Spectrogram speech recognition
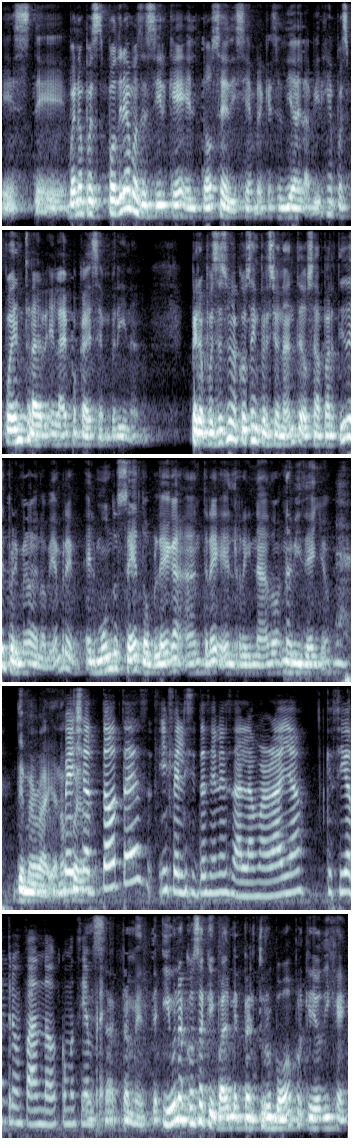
este, bueno, pues podríamos decir que el 12 de diciembre, que es el Día de la Virgen, pues puede entrar en la época de Sembrina, ¿no? Pero pues es una cosa impresionante, o sea, a partir del primero de noviembre, el mundo se doblega ante el reinado navideño de Mariah, ¿no? Bechatotes y felicitaciones a la Mariah, que siga triunfando como siempre. Exactamente. Y una cosa que igual me perturbó, porque yo dije,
